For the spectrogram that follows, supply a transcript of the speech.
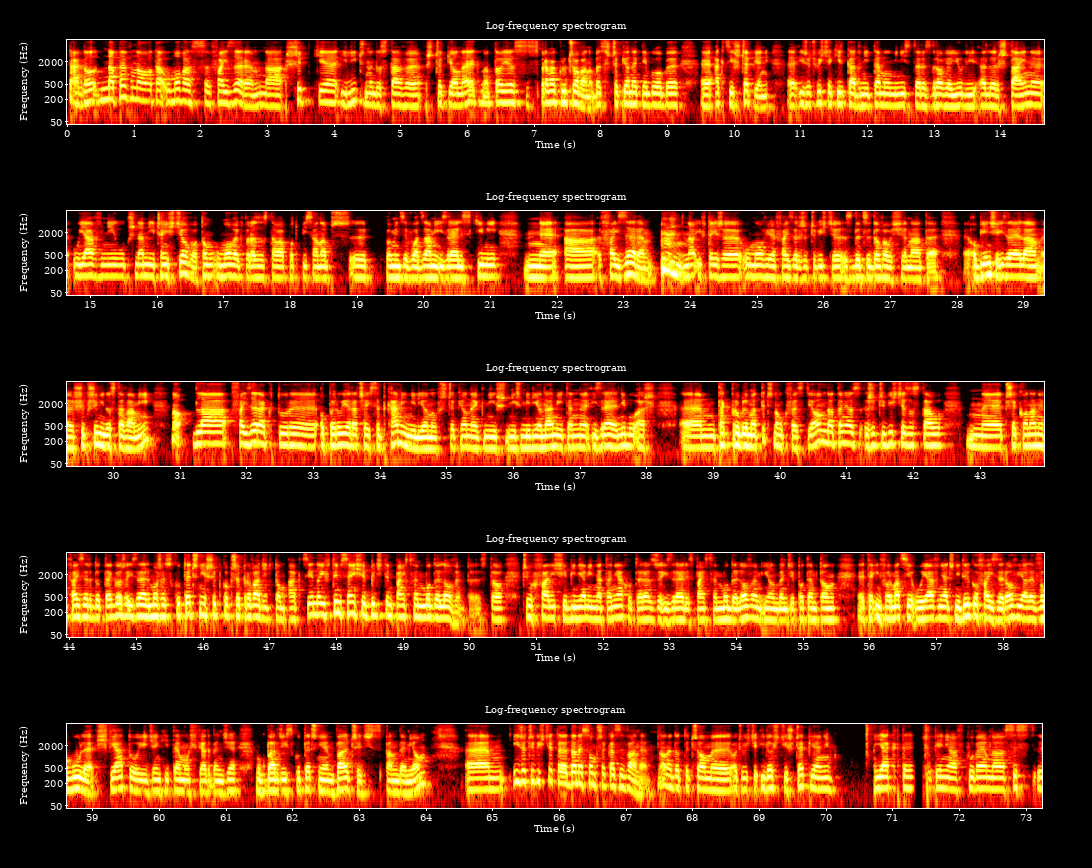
Tak, no na pewno ta umowa z Pfizerem na szybkie i liczne dostawy szczepionek, no to jest sprawa kluczowa. No bez szczepionek nie byłoby e, akcji szczepień. E, I rzeczywiście kilka dni temu minister zdrowia Julie Ellerstein ujawnił przynajmniej częściowo tą umowę, która została podpisana przy, pomiędzy władzami izraelskimi mm, a Pfizerem. No i w tejże umowie Pfizer rzeczywiście zdecydował się na te objęcie Izraela e, szybszymi dostawami. No, dla Pfizera, który operuje raczej setkami milionów szczepionek niż, niż milionami, ten Izrael nie był aż tak problematyczną kwestią, natomiast rzeczywiście został mm, przekonany Pfizer do tego, że Izrael może skutecznie, szybko przeprowadzić tą akcję, no i w tym sensie być tym państwem modelowym. To jest to, czym chwali się Benjamin Netanyahu teraz, że Izrael jest państwem modelowym i on będzie potem tą, e, te informacje ujawniać nie tylko Pfizerowi, ale w ogóle światu i dzięki temu świat będzie mógł bardziej skutecznie walczyć z pandemią. I rzeczywiście te dane są przekazywane. One dotyczą e, oczywiście ilości szczepień, jak te szczepienia wpływają na,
